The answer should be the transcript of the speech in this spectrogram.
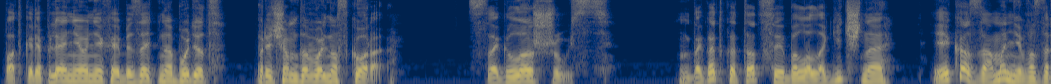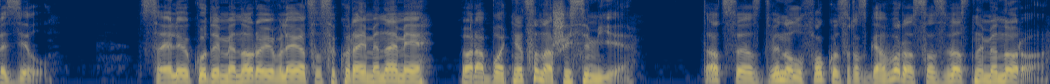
Подкрепление у них обязательно будет, причем довольно скоро. Соглашусь. Догадка Тацуи была логична, и Казама не возразил. Целью Куда Минору является Сакурай Минами, работница нашей семьи. Тация сдвинул фокус разговора со звезд Минору.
